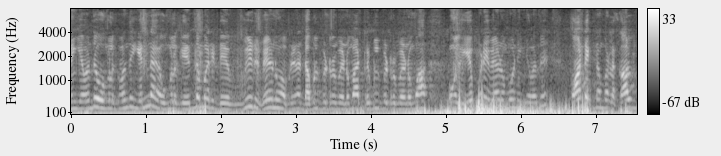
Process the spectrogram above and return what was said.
நீங்கள் வந்து உங்களுக்கு வந்து என்ன உங்களுக்கு எந்த மாதிரி டே- வீடு வேணும் அப்படின்னா டபுள் பெட்ரூம் வேணுமா ட்ரிபிள் பெட்ரூம் வேணுமா உங்களுக்கு எப்படி வேணுமோ நீங்கள் வந்து காண்டாக்ட் நம்பரில் கால்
